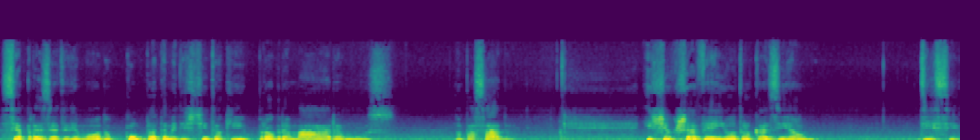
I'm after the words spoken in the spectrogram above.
se apresenta de modo completamente distinto ao que programáramos no passado. E Chico Xavier, em outra ocasião, disse:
